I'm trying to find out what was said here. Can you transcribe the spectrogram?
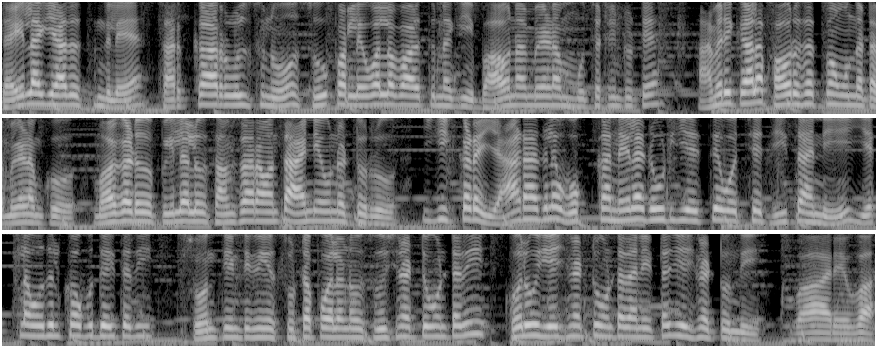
డైలాగ్ యాదొస్తుందిలే. సర్కార్ రూల్స్ను సూపర్ లెవెల్లో వాడుతున్న ఈ భావన మేడం ముచ్చటింటుంటే అమెరికాలో పౌరసత్వం ఉందట మేడంకు. మగడు పిల్లలు సంసారం అంతా ఆయనే ఉన్నట్టుర్రు. ఇక ఇక్కడ ఏడాదిలో ఒక్క నెల డ్యూటీ చేస్తే వచ్చే జీతాన్ని ఎట్లా వదులుకోబుద్ది అవుతుంది సొంతింటిని సుట్టపోలను చూసినట్టు ఉంటది కొలువు చేసినట్టు ఉంటదని ఇట్ట చేసినట్టుంది. వారెవ్వా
